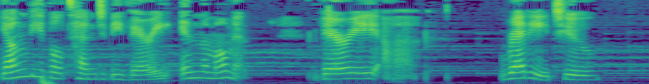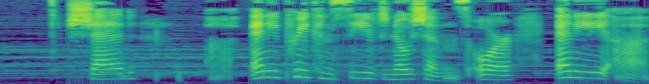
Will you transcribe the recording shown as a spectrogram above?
Young people tend to be very in the moment, very uh, ready to shed uh, any preconceived notions or any uh,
